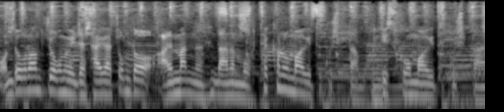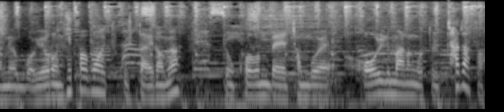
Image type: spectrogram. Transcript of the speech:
언더그라운드 조금 이제 자기가 좀 더 알맞는 나는 뭐 테크노 음악이 듣고 싶다, 뭐 디스코 음악이 듣고 싶다, 아니면 뭐 이런 힙합 음악이 듣고 싶다 이러면 좀 그런 데 정보에 어울릴 만한 것들 찾아서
